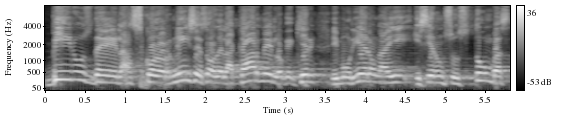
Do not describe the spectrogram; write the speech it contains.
virus de las codornices o de la carne, lo que quieren, y murieron ahí, hicieron sus tumbas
